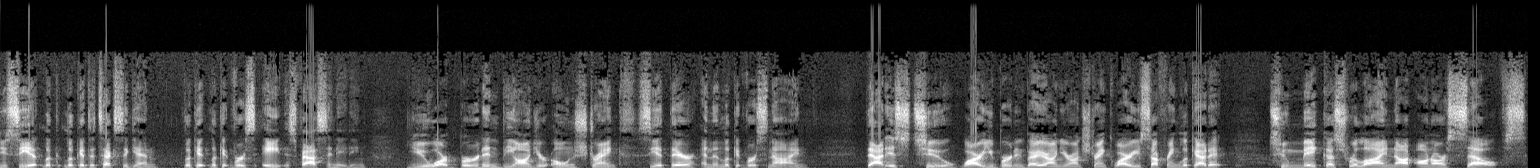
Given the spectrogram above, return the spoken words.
Do you see it? Look, look at the text again. Look at, look at verse 8, it's fascinating. You are burdened beyond your own strength. See it there? And then look at verse 9. That is to, why are you burdened beyond your own strength? Why are you suffering? Look at it. To make us rely not on ourselves,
